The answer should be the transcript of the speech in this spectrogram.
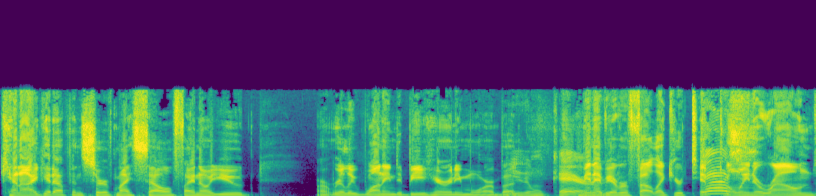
can I get up and serve myself? I know you aren't really wanting to be here anymore, but you don't care. I mean, have you ever felt like you're tiptoeing Yes. around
